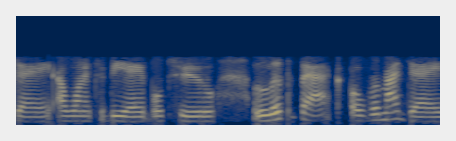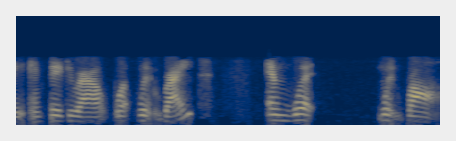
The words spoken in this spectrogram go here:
day I wanted to be able to look back over my day and figure out what went right and what went wrong.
